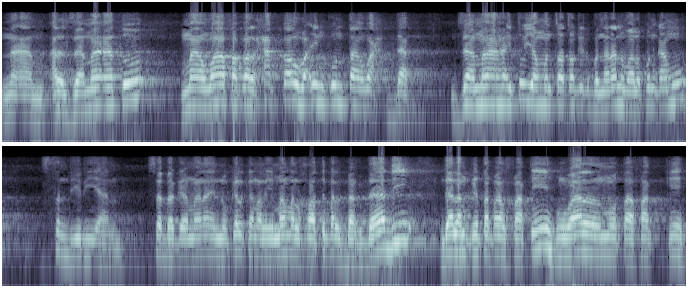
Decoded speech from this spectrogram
Naam, al-jama'atu ma wafaqal haqqa wa in kunta wahdak. Jamaah itu yang mencocoki kebenaran walaupun kamu sendirian. Sebagaimana dinukilkan oleh Imam Al-Khatib Al-Baghdadi dalam kitab Al-Faqih wal Mutafaqih.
